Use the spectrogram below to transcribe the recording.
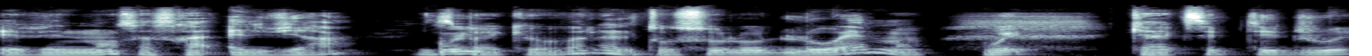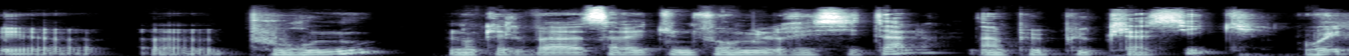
événement- ça sera Elvira Oui. Spikova, l'alto solo de l'OM, Oui. qui a accepté de jouer euh, euh, pour nous. Donc elle va, ça va être une formule récitale, un peu plus classique. Oui.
